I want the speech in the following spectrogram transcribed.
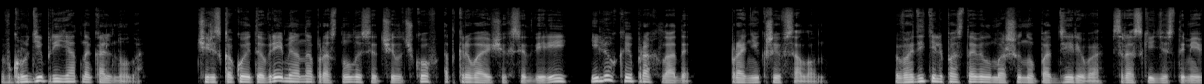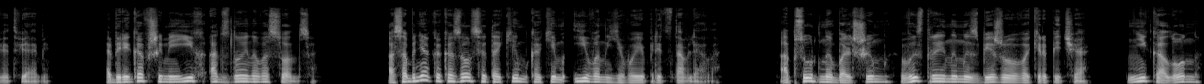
в груди приятно кольнуло. Через какое-то время она проснулась от щелчков открывающихся дверей и легкой прохлады, проникшей в салон. Водитель поставил машину под дерево с раскидистыми ветвями, оберегавшими их от знойного солнца. Особняк оказался таким, каким Иван его и представляла. Абсурдно большим, выстроенным из бежевого кирпича. Ни колонн,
